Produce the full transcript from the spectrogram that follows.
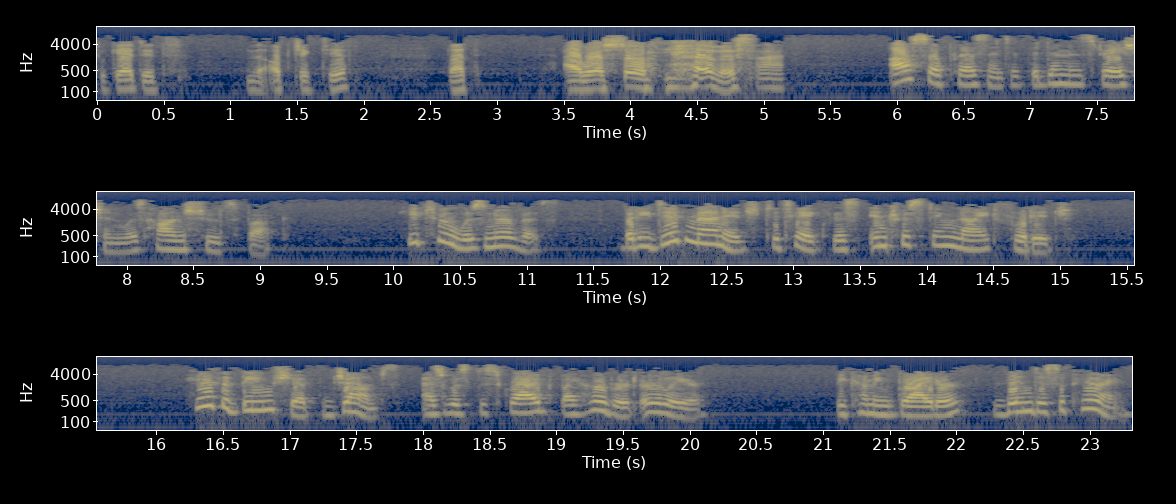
to get it in the objective, but I was so nervous. Uh, also present at the demonstration was Hans Schutzbach. He too was nervous, but he did manage to take this interesting night footage. Here the beam ship jumps, as was described by Herbert earlier, becoming brighter, then disappearing.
